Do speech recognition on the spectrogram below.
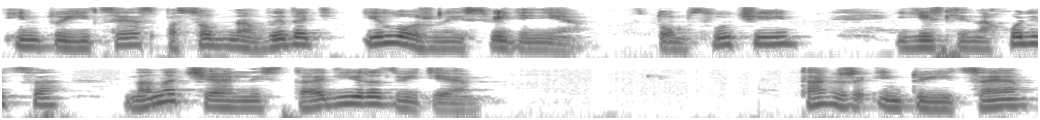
интуиция способна выдать и ложные сведения том случае, если находится на начальной стадии развития. Также интуиция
